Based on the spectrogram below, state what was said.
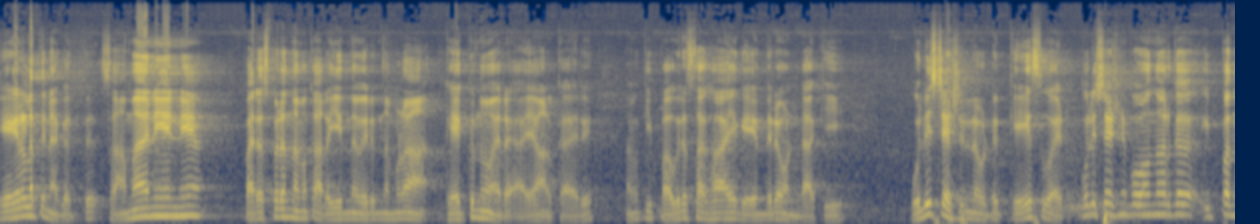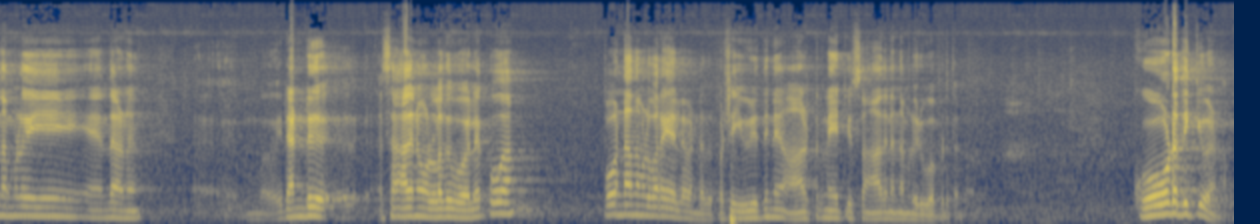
കേരളത്തിനകത്ത് സാമാന്യന് പരസ്പരം നമുക്ക് അറിയുന്നവരും നമ്മൾ കേൾക്കുന്നവരായ ആൾക്കാർ നമുക്ക് ഈ പൗരസഹായ കേന്ദ്രം ഉണ്ടാക്കി പോലീസ് സ്റ്റേഷനിലോട്ട് കേസുമായിട്ട്. പോലീസ് സ്റ്റേഷനിൽ പോകുന്നവർക്ക് ഇപ്പം നമ്മൾ ഈ എന്താണ് രണ്ട് സാധനം ഉള്ളതുപോലെ പോവാം. പോകണ്ടെന്ന് നമ്മൾ പറയല്ല വേണ്ടത്. പക്ഷേ ഇതിന് ആൾട്ടർനേറ്റീവ് സാധനം നമ്മൾ രൂപപ്പെടുത്തേണ്ടതുണ്ട്. കോടതിക്ക് വേണം.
